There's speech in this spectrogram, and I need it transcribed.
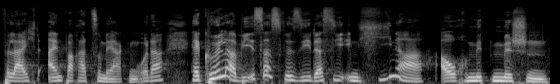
vielleicht einfacher zu merken, oder? Herr Köhler, wie ist das für Sie, dass Sie in China auch mitmischen?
